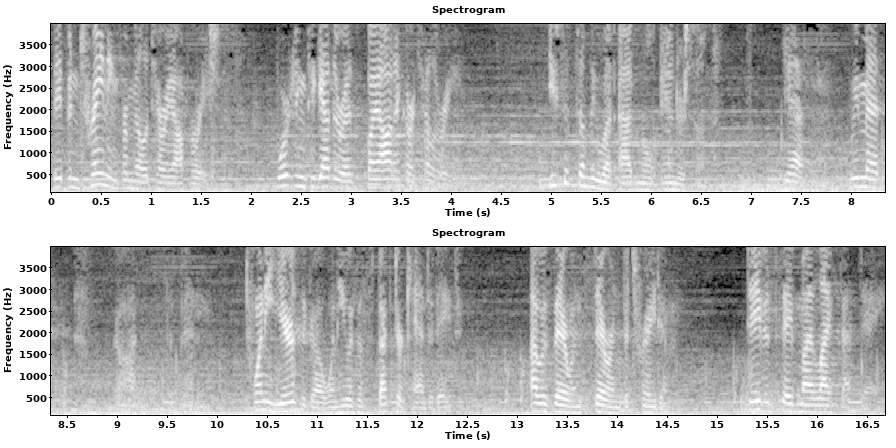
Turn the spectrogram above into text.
They've been training for military operations, working together as biotic artillery. You said something about Admiral Anderson. Yes, we met... God, what's it been? 20 years ago when he was a Spectre candidate. I was there when Saren betrayed him. David saved my life that day.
